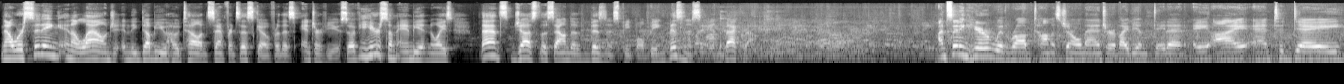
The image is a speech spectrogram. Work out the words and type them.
Now, we're sitting in a lounge in the W Hotel in San Francisco for this interview, so if you hear some ambient noise, that's just the sound of business people being businessy in the background. I'm sitting here with Rob Thomas, General Manager of IBM Data and AI, and today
